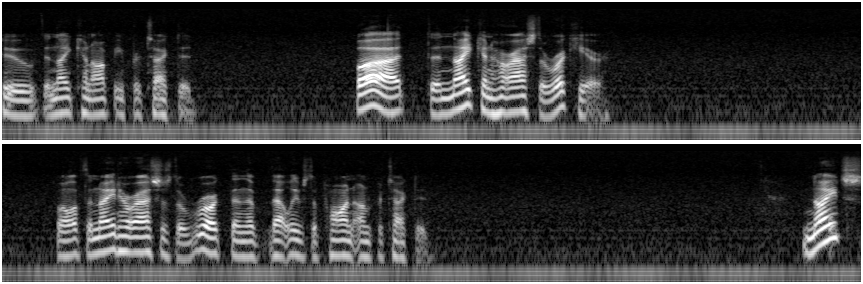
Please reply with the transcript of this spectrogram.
two. The knight cannot be protected. But the knight can harass the rook here. Well, if the knight harasses the rook, then the, that leaves the pawn unprotected. Knights,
